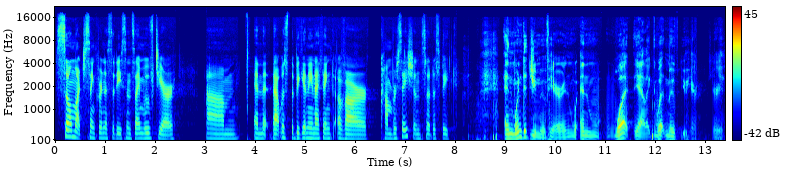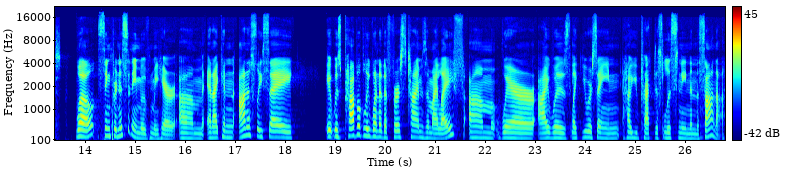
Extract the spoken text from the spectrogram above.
so much synchronicity since I moved here. Um, and that, that was the beginning, I think, of our conversation, so to speak. And when did you move here? And and what? Yeah, like what moved you here? Curious. Well, synchronicity moved me here. Um, and I can honestly say it was probably one of the first times in my life um, where I was, like you were saying, how you practice listening in the sauna.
